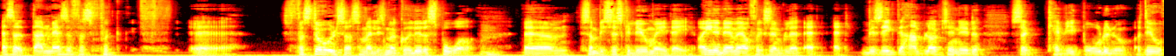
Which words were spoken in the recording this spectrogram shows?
altså, der er en masse for, for, øh, forståelser, som er ligesom er gået lidt af sporet, mm. øhm, som vi så skal leve med i dag. Og en af dem er jo for eksempel, at, at, at hvis ikke det har en blockchain i det, så kan vi ikke bruge det nu. Og det er jo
